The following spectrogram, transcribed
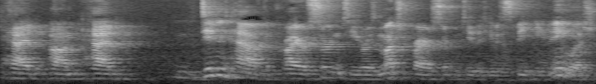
had, um, had, didn't have the prior certainty or as much prior certainty that he was speaking in English,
